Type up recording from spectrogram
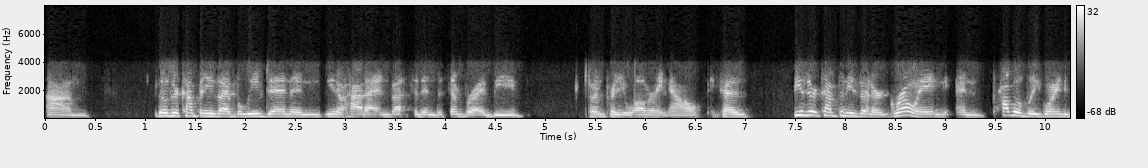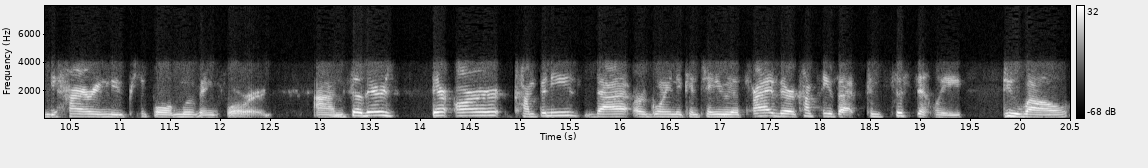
Um, those are companies I believed in, and you know, had I invested in December, I'd be doing pretty well right now because these are companies that are growing and probably going to be hiring new people moving forward. Um, so there's there are companies that are going to continue to thrive. There are companies that consistently do well.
